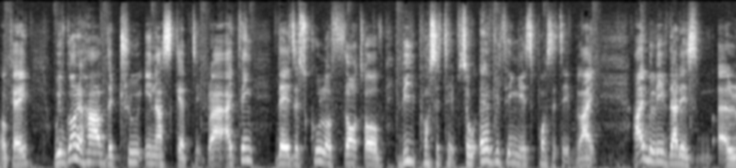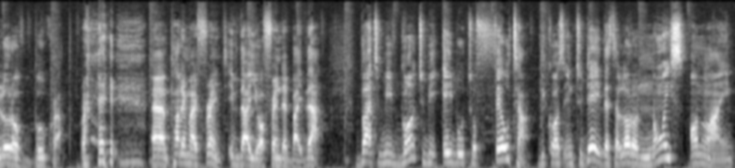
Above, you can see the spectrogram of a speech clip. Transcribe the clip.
Okay, we've got to have the true inner skeptic, right? I think there's a school of thought of be positive, so everything is positive. Like, I believe that is a lot of bullcrap, right? uh, pardon my French if that you're offended by that. But we've got to be able to filter because in today there's a lot of noise online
